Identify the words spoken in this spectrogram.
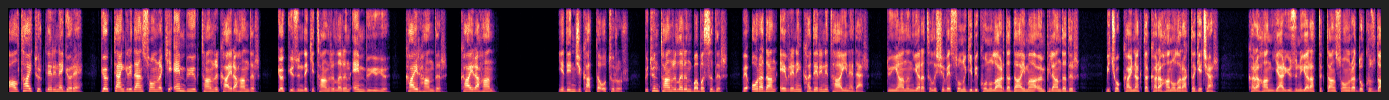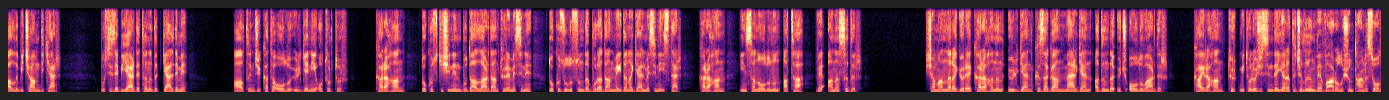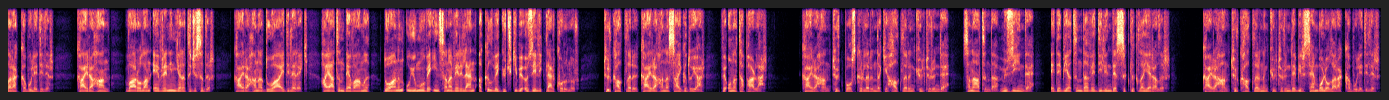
Altay Türklerine göre Göktengri'den sonraki en büyük tanrı Kayrahan'dır. Gökyüzündeki tanrıların en büyüğü Kayrhan'dır. Kayrahan yedinci katta oturur. Bütün tanrıların babasıdır ve oradan evrenin kaderini tayin eder. Dünyanın yaratılışı ve sonu gibi konularda daima ön plandadır. Birçok kaynakta Karahan olarak da geçer. Karahan yeryüzünü yarattıktan sonra dokuz dallı bir çam diker. Bu size bir yerde tanıdık geldi mi? Altıncı kata oğlu Ülgeni oturtur. Karahan, dokuz kişinin bu dallardan türemesini, dokuz ulusunda buradan meydana gelmesini ister. Karahan, insanoğlunun ata ve anasıdır. Şamanlara göre Karahan'ın Ülgen, Kızagan, Mergen adında üç oğlu vardır. Kayrahan, Türk mitolojisinde yaratıcılığın ve varoluşun tanrısı olarak kabul edilir. Kayrahan, var olan evrenin yaratıcısıdır. Kayrahan'a dua edilerek, hayatın devamı, doğanın uyumu ve insana verilen akıl ve güç gibi özellikler korunur. Türk halkları Kayrahan'a saygı duyar ve ona taparlar. Kayrahan, Türk bozkırlarındaki halkların kültüründe, sanatında, müziğinde, edebiyatında ve dilinde sıklıkla yer alır. Kayrahan, Türk halklarının kültüründe bir sembol olarak kabul edilir.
